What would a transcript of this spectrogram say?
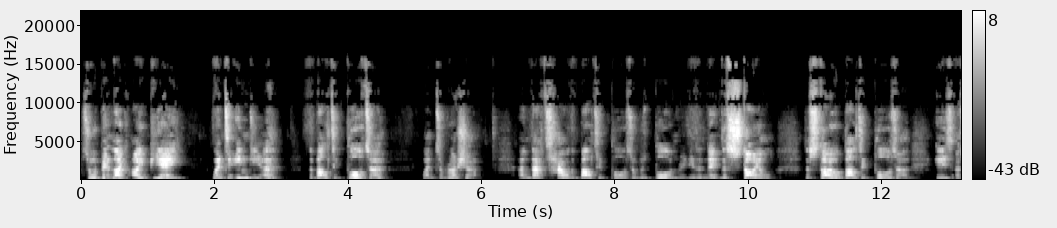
So a bit like IPA went to India, the Baltic Porter went to Russia. And that's how the Baltic Porter was born, really, the, the style the style Baltic Porter is a,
